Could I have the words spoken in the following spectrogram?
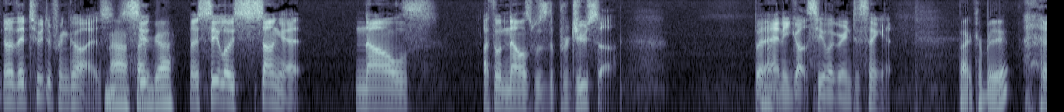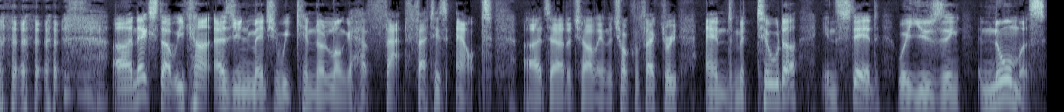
No, they're two different guys. No, same guy. No, CeeLo sung it. Gnarls, I thought Gnarls was the producer. But, Hmm. and he got CeeLo Green to sing it. That could be it. Uh, next up, we can't, as you mentioned, we can no longer have fat. Fat is out. Uh, it's out of Charlie and the Chocolate Factory and Matilda. Instead, we're using enormous.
